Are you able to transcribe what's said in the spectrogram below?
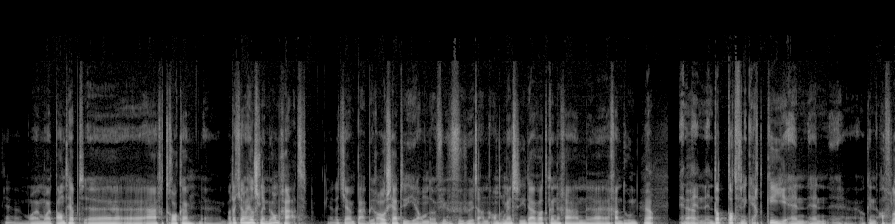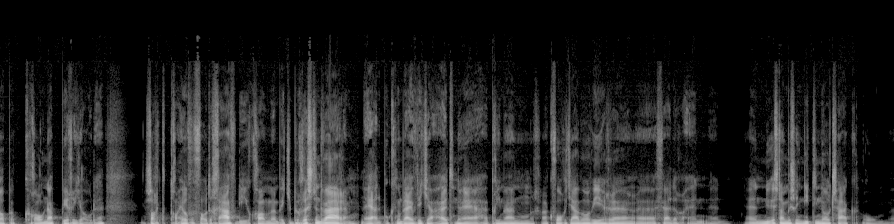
ja, een mooi, mooi pand hebt eh, aangetrokken, maar dat je dan heel slim mee omgaat. Ja, dat je een paar bureaus hebt die je dan ver- verhuurt aan andere mensen die daar wat kunnen gaan, gaan doen. Ja. En, en, en dat, dat vind ik echt key. En, en eh, ook in de afgelopen coronaperiode zag ik toch heel veel fotografen die ook gewoon een beetje berustend waren. Nou ja, de boekingen blijven dit jaar uit. Nou ja, prima, dan ga ik volgend jaar wel weer eh, eh, verder. En, en, en nu is daar misschien niet die noodzaak om eh,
